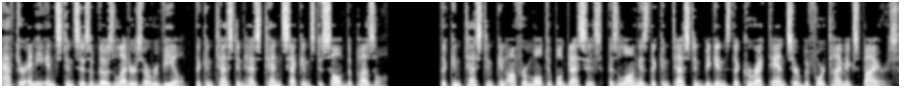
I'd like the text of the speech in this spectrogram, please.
After any instances of those letters are revealed, the contestant has 10 seconds to solve the puzzle. The contestant can offer multiple guesses, as long as the contestant begins the correct answer before time expires.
